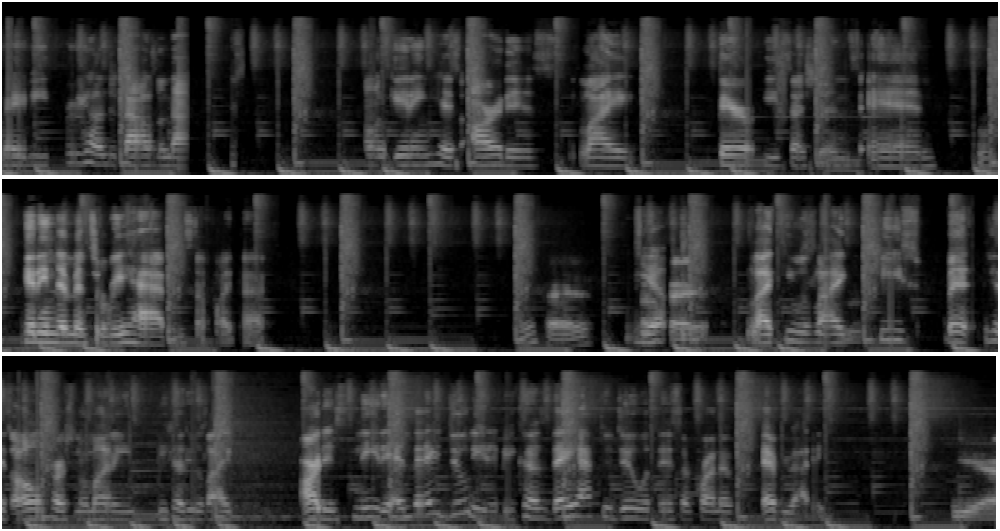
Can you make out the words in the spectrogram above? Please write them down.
maybe three hundred thousand dollars on getting his artists like therapy sessions and getting them into rehab and stuff like that. Okay. Yep. Okay. Like he was like Mm. he spent his own personal money because he was like artists need it and they do need it because they have to deal with this in front of everybody. Yeah,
